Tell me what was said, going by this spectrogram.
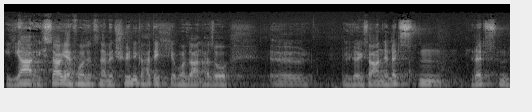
Ja, ich sage, Herr Vorsitzender, mit Schönecke hatte ich, muss sagen, also, äh, wie soll ich sagen, den letzten, letzten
